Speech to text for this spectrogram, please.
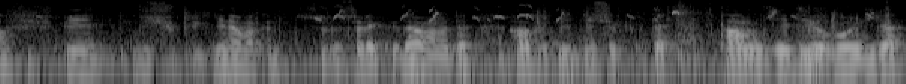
hafif bir düşüklük yine bakın sü- sürekli devam ediyor. Hafif bir düşüklükte tam 7 yıl boyunca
